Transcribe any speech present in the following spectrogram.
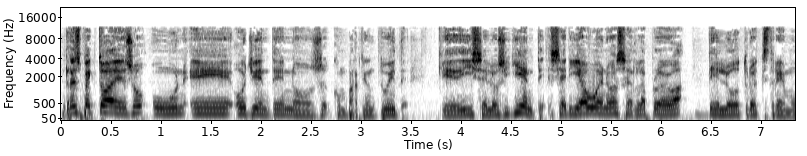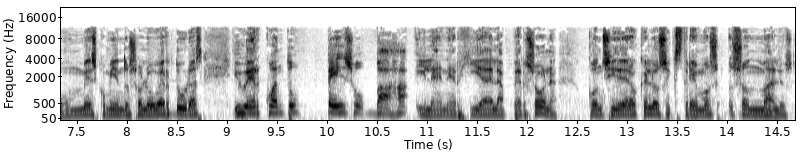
Respecto a eso, un eh, oyente nos compartió un tuit que dice lo siguiente, sería bueno hacer la prueba del otro extremo, un mes comiendo solo verduras y ver cuánto peso baja y la energía de la persona. Considero que los extremos son malos.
